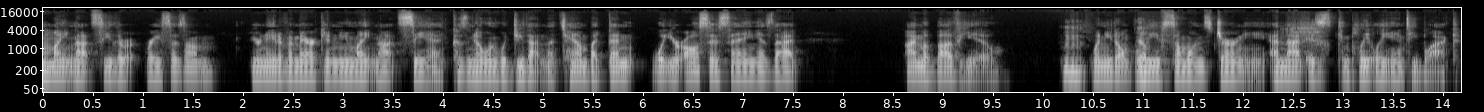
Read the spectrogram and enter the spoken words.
might not see the racism. you're Native American, you might not see it because no one would do that in the town. But then what you're also saying is that I'm above you Mm. when you don't Yep. believe someone's journey. And that is completely anti black.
